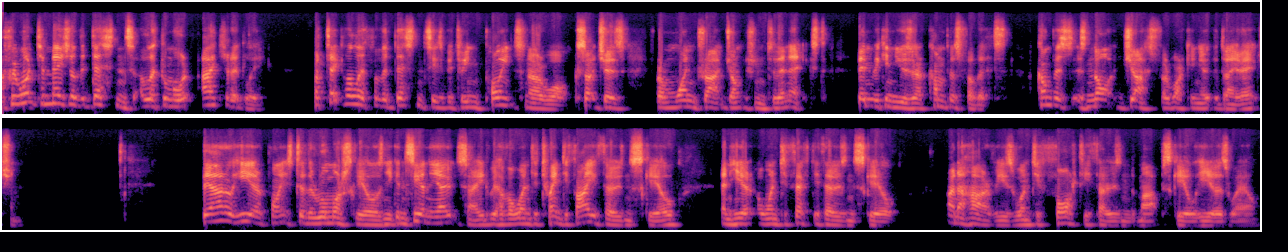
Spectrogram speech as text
If we want to measure the distance a little more accurately, particularly for the distances between points in our walk, such as from one track junction to the next, then we can use our compass for this. A compass is not just for working out the direction. The arrow here points to the Romer scales, and you can see on the outside we have a 1 to 25,000 scale, and here a 1 to 50,000 scale, and a Harvey's 1 to 40,000 map scale here as well.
